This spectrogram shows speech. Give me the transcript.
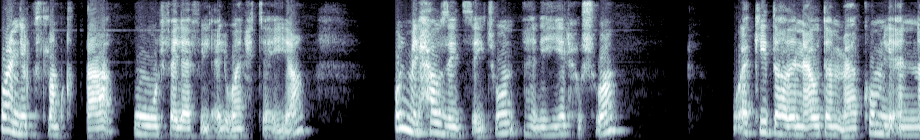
وعندي البصلة مقطعة والفلافل الألوان حتى هي والملحة وزيت الزيتون هذه هي الحشوة. وأكيد غادي نعاودها معكم لأن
